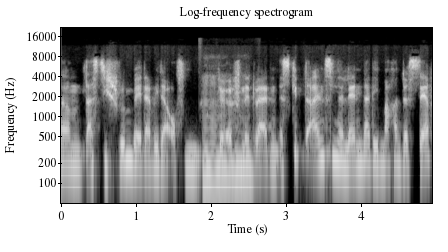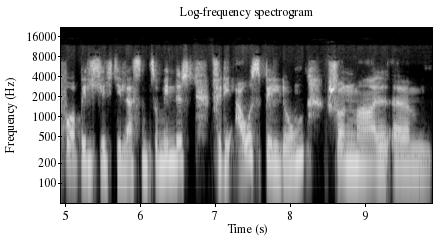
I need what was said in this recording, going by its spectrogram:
ähm, dass die Schwimmbäder wieder offen mhm. geöffnet werden. Es gibt einzelne Länder, die machen das sehr vorbildlich, die lassen zumindest für die Ausbildung schon mal ähm,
